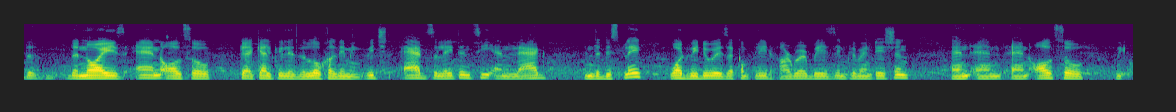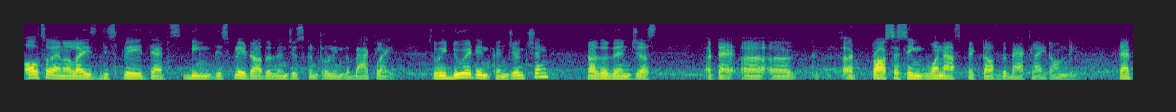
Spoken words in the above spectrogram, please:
the, the noise and also ca- calculate the local dimming, which adds the latency and lag in the display. What we do is a complete hardware-based implementation, and and and also we also analyze display that's being displayed rather than just controlling the backlight. So we do it in conjunction rather than just uh, uh, uh, processing one aspect of the backlight only. That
